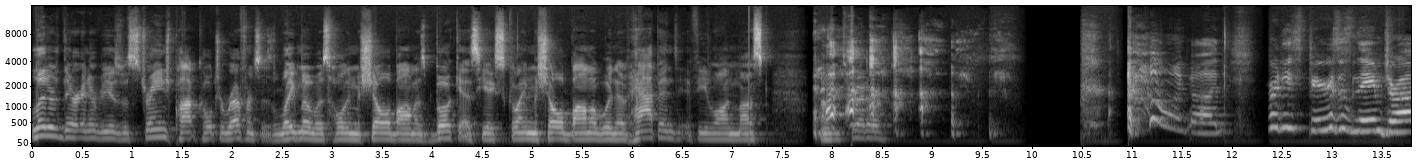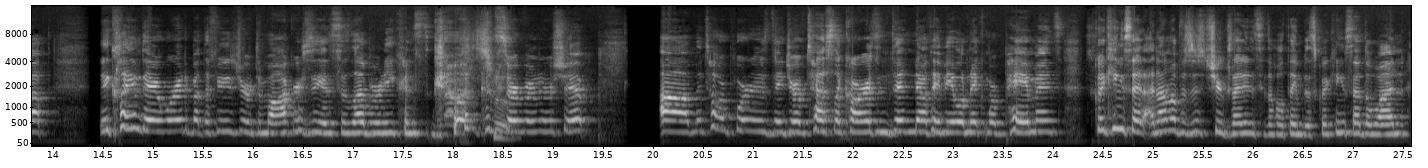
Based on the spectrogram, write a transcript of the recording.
littered their interviews with strange pop culture references. Ligma was holding Michelle Obama's book as he exclaimed Michelle Obama wouldn't have happened if Elon Musk on Twitter. Oh my god. Britney Spears' name dropped. They claim they were worried about the future of democracy and celebrity cons- conservatorship. Um, they told reporters they drove Tesla cars and didn't know if they'd be able to make more payments. Squid King said, I don't know if this is true because I didn't see the whole thing, but Squid King said the one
